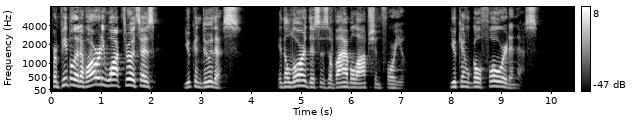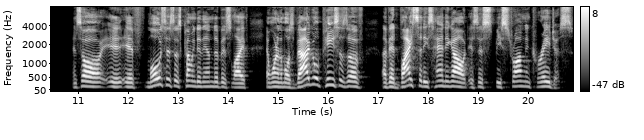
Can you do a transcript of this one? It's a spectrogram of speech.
from people that have already walked through it says, You can do this. In the Lord, this is a viable option for you. You can go forward in this. And so, if Moses is coming to the end of his life, and one of the most valuable pieces of, of advice that he's handing out is this be strong and courageous.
